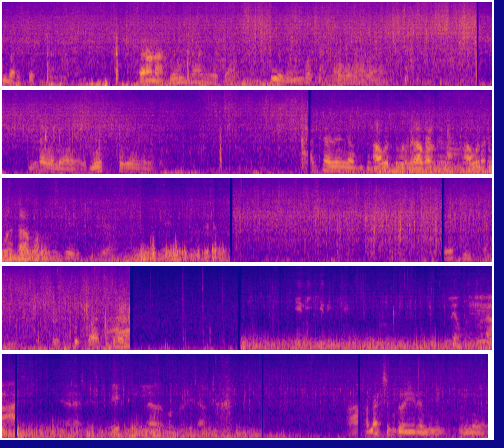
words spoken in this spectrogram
மட்டும் பருப்பு சரணா அவுத்து விட்டு சாப்பிடு அவுத்து விட்டு சாப்பிடு அணைச்சிட்டு வை தம்பி இன்னும்.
